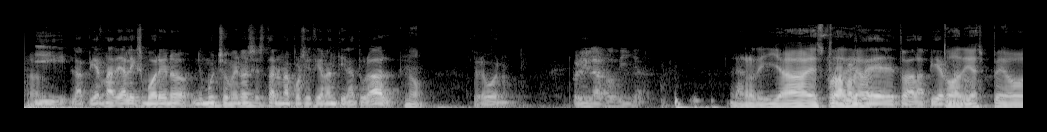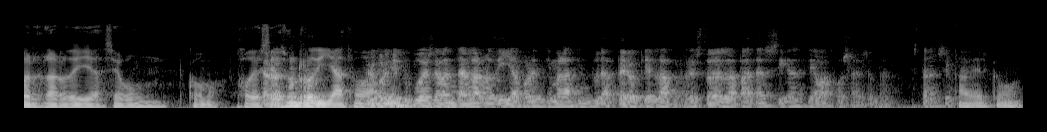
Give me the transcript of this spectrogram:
Claro. Y la pierna de Alex Moreno, ni mucho menos, está en una posición antinatural. No. Pero bueno, Pero ¿y la rodilla? La rodilla es forma todavía, parte de toda la pierna. todavía ¿no? es peor la rodilla, según cómo. Joder, Claro, si es un rodillazo. Pero a porque alguien- tú puedes levantar la rodilla por encima de la cintura, pero que la- el resto de la pata siga hacia abajo, ¿sabes? Están así. A ver, ¿cómo?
